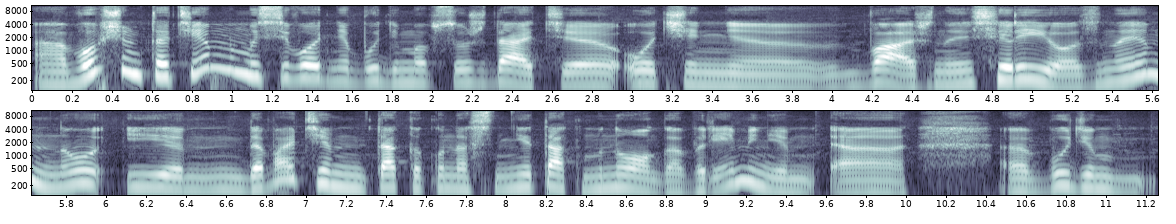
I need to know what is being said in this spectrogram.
А, В общем-то, темы мы сегодня будем обсуждать э, очень э, важные, серьезные. Ну и давайте, так как у нас не так много времени, а, э, будем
